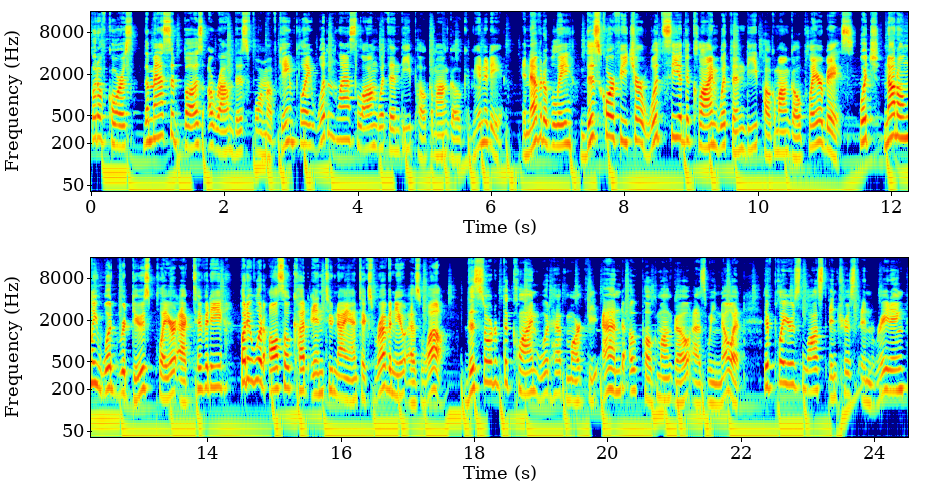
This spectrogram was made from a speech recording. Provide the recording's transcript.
But of course, the massive buzz around this form of gameplay wouldn't last long within the Pokemon Go community. Inevitably, this core feature would see a decline within the Pokemon Go player base, which not only would reduce player activity, but it would also cut into Niantic's revenue as well. This sort of decline would have marked the end of Pokemon Go as we know it. If players lost interest in raiding,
